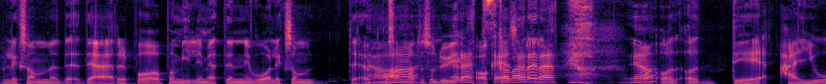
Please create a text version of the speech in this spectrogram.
liksom, det, det er på, på millimeternivå, liksom. Det er på samme måte som du gir. rett okay, skal være ja. rett. Ja. Og, og det er jo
